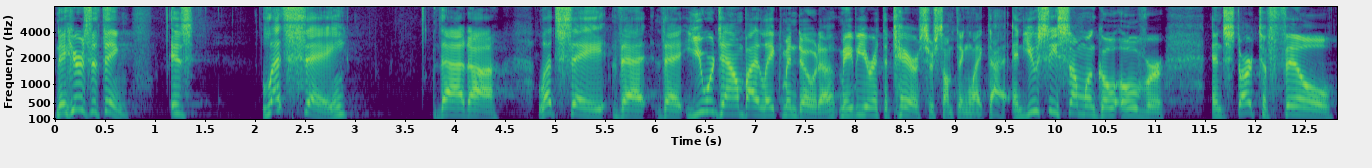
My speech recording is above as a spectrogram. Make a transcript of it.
Now, here's the thing: is let's say that uh, let's say that that you were down by Lake Mendota, maybe you're at the terrace or something like that, and you see someone go over and start to fill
